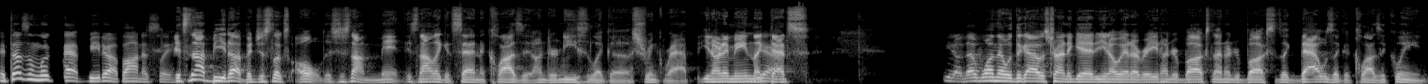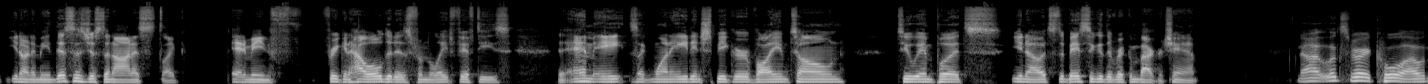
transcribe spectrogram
It doesn't look that beat up, honestly. It's not beat up. It just looks old. It's just not mint. It's not like it sat in a closet underneath like a shrink wrap. You know what I mean? Like Yeah. that's, you know, that one that the guy was trying to get, you know, we had over 800 bucks, 900 bucks. It's like that was like a closet queen. You know what I mean? This is just an honest, like, and I mean, f- freaking how old it is from the late 50s. The M8 is like one eight inch speaker, volume tone, two inputs. You know, it's the basically the Rickenbacker champ. no, it looks very cool. I would,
